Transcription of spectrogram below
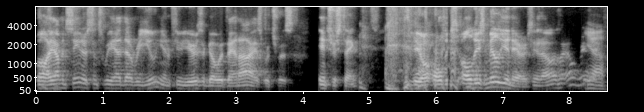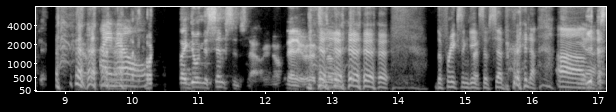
Well, I haven't seen her since we had that reunion a few years ago with Van Nuys, which was interesting. You know, all these all these millionaires. You know, I was like, oh, really? Yeah. Okay. I know. Like doing The Simpsons now. You know. Anyway, that's another. the freaks and geeks have separated. No. Um, Yeah. yes.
